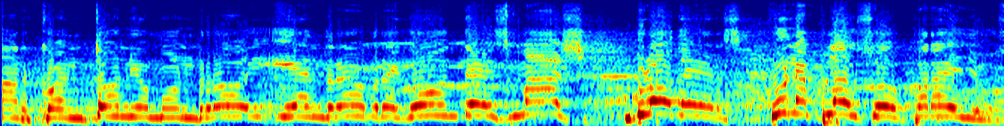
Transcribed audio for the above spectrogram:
Marco Antonio Monroy y Andrea Obregón de Smash Brothers. Un aplauso para ellos.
